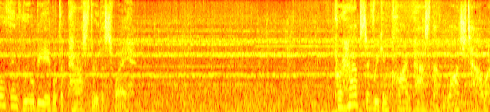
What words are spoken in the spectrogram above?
Don't think we will be able to pass through this way. Perhaps if we can climb past that watchtower.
